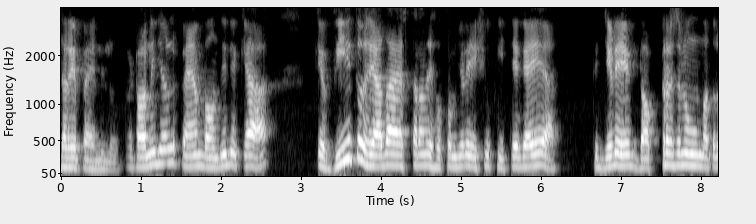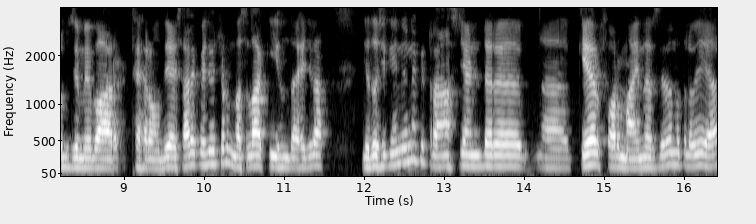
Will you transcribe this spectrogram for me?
ਡਰੇ ਪਏ ਨੇ ਲੋਕ। ਅਟਾਰਨੀ ਜਨਰਲ ਪੈਮ ਬੌਂਦੀ ਨੇ ਕਿਹਾ ਕਿ 20 ਤੋਂ ਜ਼ਿਆਦਾ ਇਸ ਤਰ੍ਹਾਂ ਦੇ ਹੁਕਮ ਜਿਹੜੇ ਇਸ਼ੂ ਕੀਤੇ ਗਏ ਆ ਤੇ ਜਿਹੜੇ ਡਾਕਟਰਸ ਨੂੰ ਮਤਲਬ ਜ਼ਿੰਮੇਵਾਰ ਠਹਿਰਾਉਂਦੇ ਆ ਸਾਰੇ ਕਿਸੇ ਵਿੱਚ ਹੁਣ ਮਸਲਾ ਕੀ ਹੁੰਦਾ ਹੈ ਜਿਹੜਾ, ਜਦੋਂ ਅਸੀਂ ਕਹਿੰਦੇ ਨਾ ਕਿ ਟਰਾਂਸਜੈਂਡਰ ਕੇਅਰ ਫॉर ਮਾਈਨਰਸ ਇਹਦਾ ਮਤਲਬ ਇਹ ਆ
